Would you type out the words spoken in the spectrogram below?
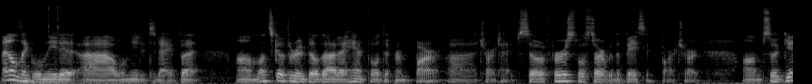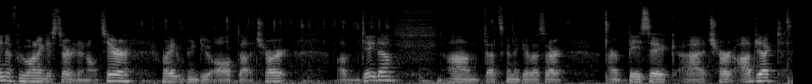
I don't think we'll need it. Uh, we'll need it today, but um, let's go through and build out a handful of different bar uh, chart types. So first, we'll start with a basic bar chart. Um, so again, if we want to get started in Altair, right, we're going to do alt.chart of the data. Um, that's going to give us our our basic uh, chart object,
